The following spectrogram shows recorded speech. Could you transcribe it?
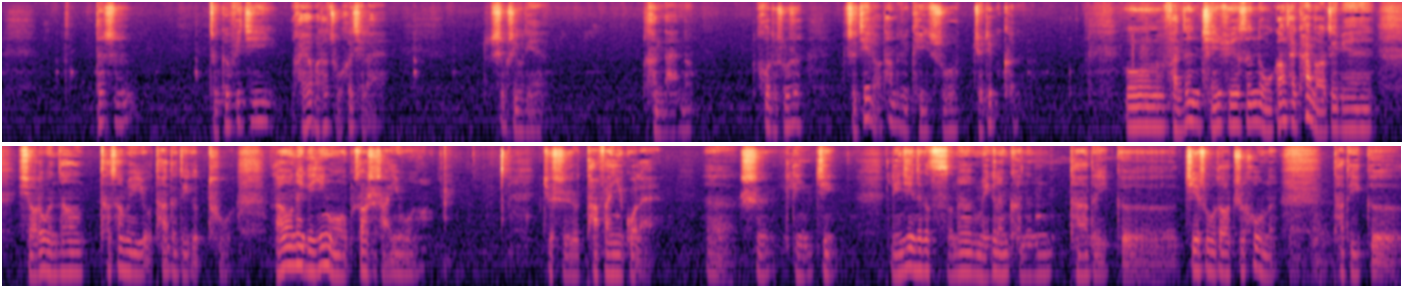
但是整个飞机还要把它组合起来，是不是有点很难呢？或者说是直截了当的就可以说绝对不可能。我反正钱学森呢，我刚才看到这篇小的文章，它上面有它的这个图，然后那个英文我不知道是啥英文啊，就是他翻译过来。呃，是临近，临近这个词呢，每个人可能他的一个接触到之后呢，他的一个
